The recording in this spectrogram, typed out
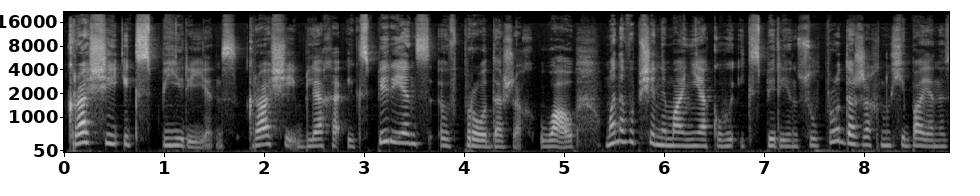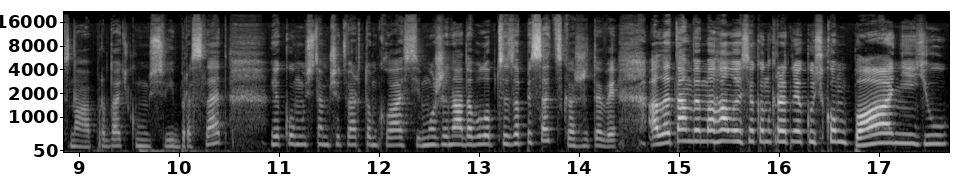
кращий експірієнс, кращий бляха експірієнс в продажах. Вау! У мене взагалі немає ніякого експірієнсу в продажах. Ну хіба я не знаю, продати комусь свій браслет в якомусь там четвертому класі. Може, треба було б це записати, скажете ви. Але там вимагалося конкретно якусь компанію.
